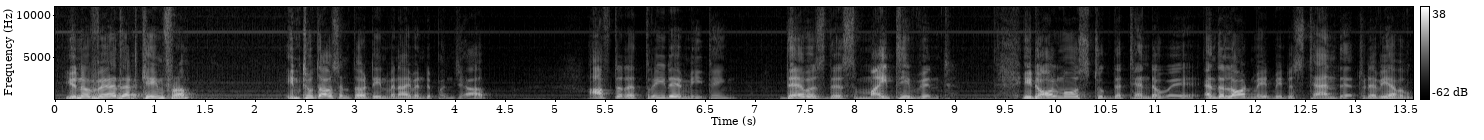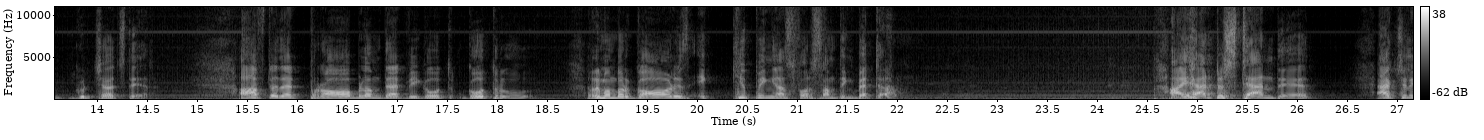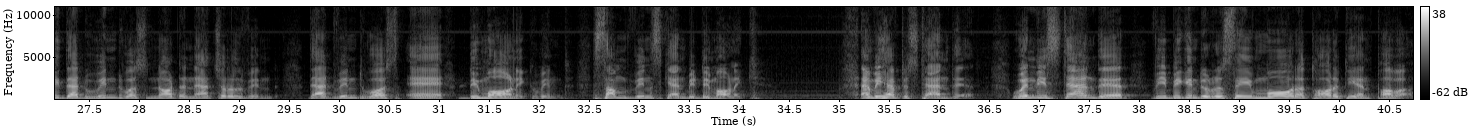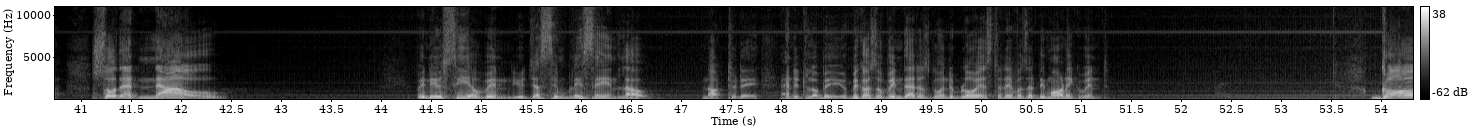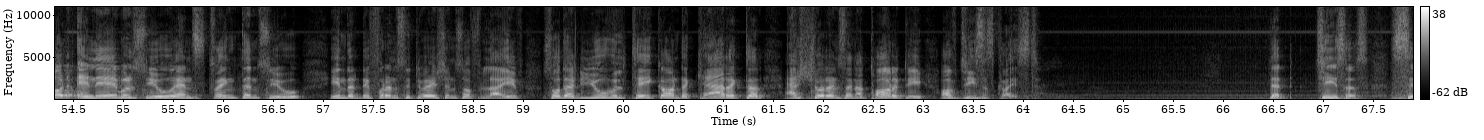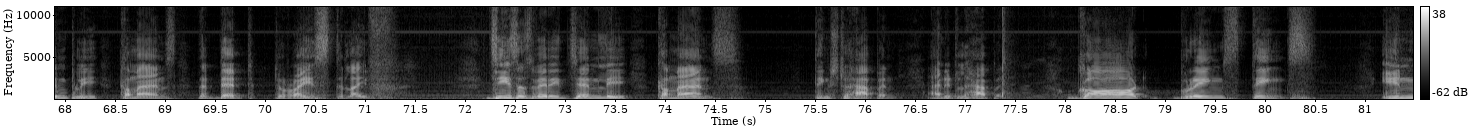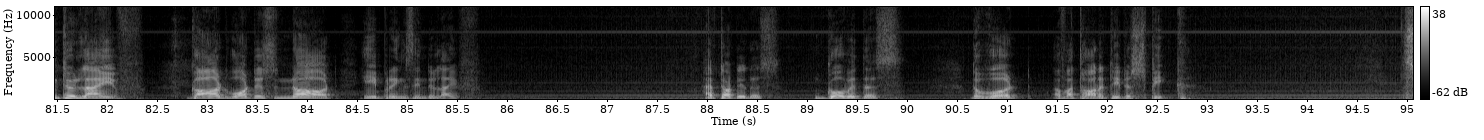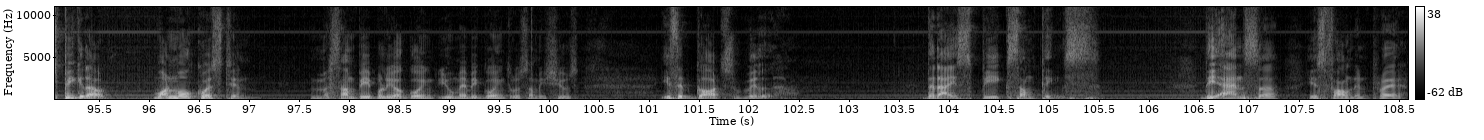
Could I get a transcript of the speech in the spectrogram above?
You know where that came from? In 2013, when I went to Punjab, after a three day meeting, there was this mighty wind. It almost took the tent away, and the Lord made me to stand there. Today, we have a good church there. After that problem that we go, th- go through, remember, God is equipping us for something better. I had to stand there. Actually, that wind was not a natural wind, that wind was a demonic wind. Some winds can be demonic. And we have to stand there. When we stand there, we begin to receive more authority and power. So that now, when you see a wind, you just simply say in love, not today, and it will obey you. Because the wind that was going to blow yesterday was a demonic wind. God enables you and strengthens you in the different situations of life so that you will take on the character, assurance, and authority of Jesus Christ. That Jesus simply commands the dead to rise to life. Jesus very gently commands things to happen and it will happen. God brings things into life. God, what is not, He brings into life. I've taught you this. Go with this. The word of authority to speak. Speak it out. One more question. Some people you are going you may be going through some issues. Is it God's will that I speak some things? The answer is found in prayer.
